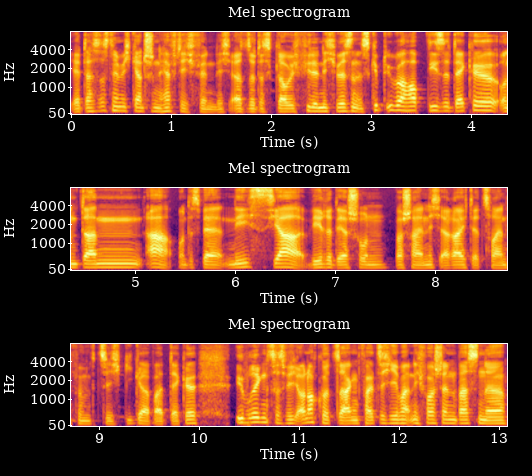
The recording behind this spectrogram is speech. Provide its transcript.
ja, das ist nämlich ganz schön heftig, finde ich. Also, das glaube ich viele nicht wissen. Es gibt überhaupt diese Deckel und dann, ah, und es wäre nächstes Jahr, wäre der schon wahrscheinlich erreicht, der 52 Gigawatt Deckel. Übrigens, das will ich auch noch kurz sagen, falls sich jemand nicht vorstellen, was eine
